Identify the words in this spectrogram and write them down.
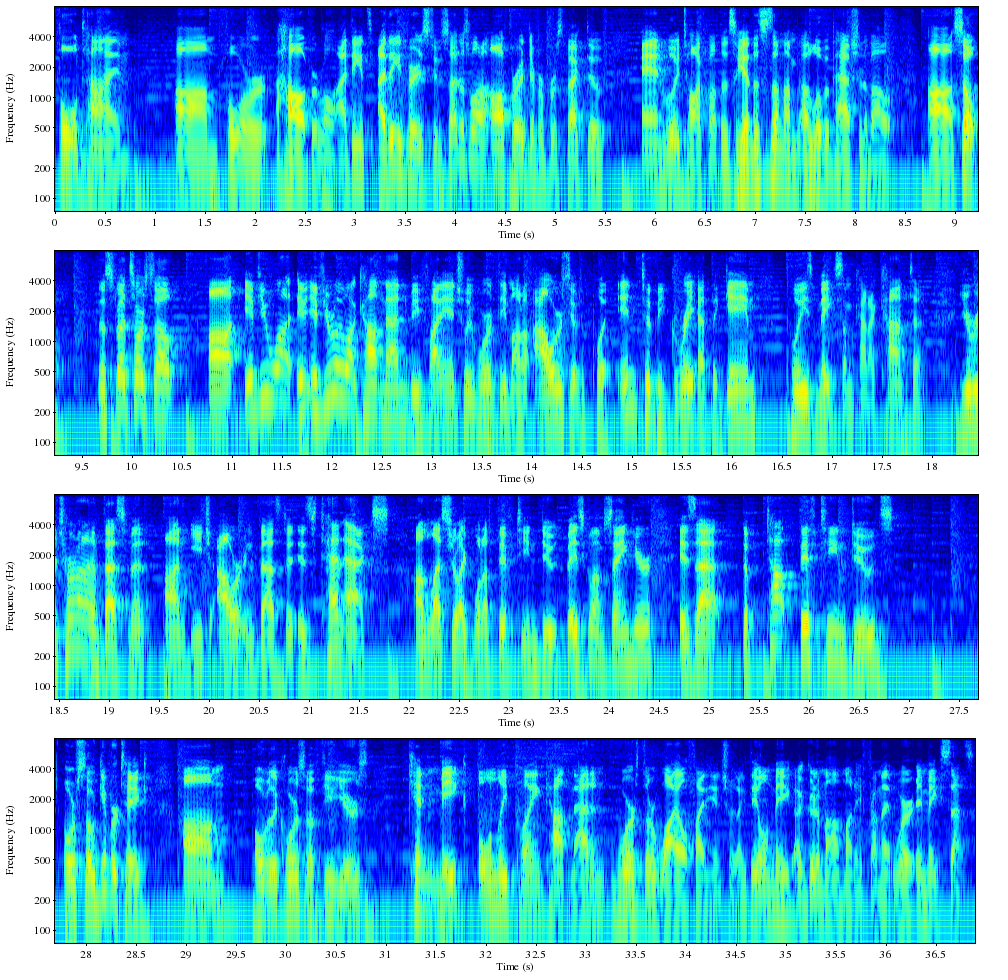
full time um, for however long. I think it's I think it's very stupid. So I just want to offer a different perspective and really talk about this. Again, this is something I'm a little bit passionate about. Uh, so the spread starts out. Uh, if you want, if you really want Comp Madden to be financially worth the amount of hours you have to put in to be great at the game, please make some kind of content. Your return on investment on each hour invested is 10x unless you're like one of 15 dudes. Basically, what I'm saying here is that the top 15 dudes, or so give or take, um, over the course of a few years, can make only playing Comp Madden worth their while financially. Like they'll make a good amount of money from it where it makes sense.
